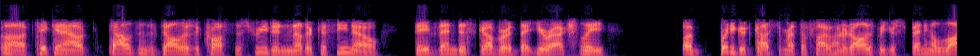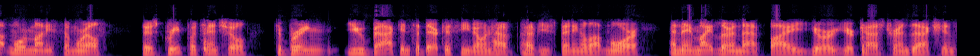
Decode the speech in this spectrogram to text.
uh, taken out thousands of dollars across the street in another casino, they've then discovered that you're actually a pretty good customer at the $500, but you're spending a lot more money somewhere else. There's great potential to bring you back into their casino and have, have you spending a lot more. And they might learn that by your, your cash transactions,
